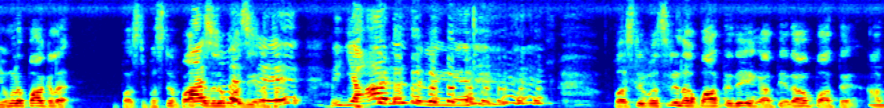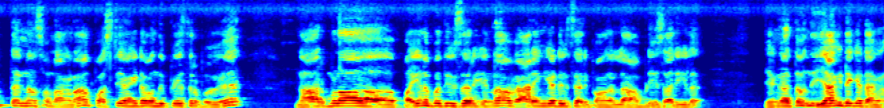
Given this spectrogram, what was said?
இவங்கள பார்க்கல. ஃபர்ஸ்ட் ஃபர்ஸ்ட் பார்த்ததுல பாத்தீங்கன்னா யாரு சொல்லுங்க? ஃபர்ஸ்ட் ஃபர்ஸ்ட் நான் பார்த்தது எங்க அத்தையை தான் பார்த்தேன். அத்தை என்ன சொன்னாங்கன்னா ஃபர்ஸ்ட் என்கிட்ட வந்து பேசுறப்பவே நார்மலா பையனை பத்தி விசாரிக்கணும்னா வேற எங்கேயாட்டு விசாரிப்பாங்கல்ல? அப்படி விசாரிக்கல. எங்க அத்தை வந்து என்கிட்ட கேட்டாங்க.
